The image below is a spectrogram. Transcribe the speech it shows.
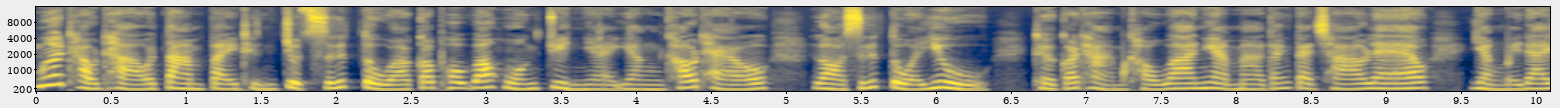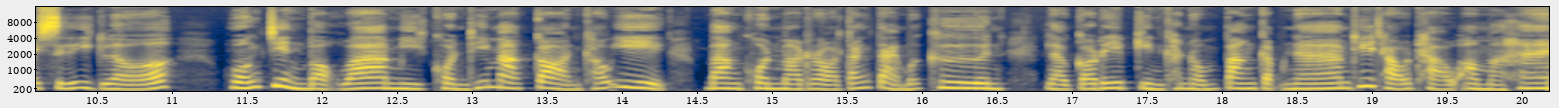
เมื่อเถาเถาตามไปถึงจุดซื้อตั๋วก็พบว่าหวงจินเนี่ยยังเข้าแถวรอซื้อตั๋วอยู่ เธอก็ถามเขาว่าเนี่ยมาตั้งแต่เช้าแล้ว ยังไม่ได้ซื้ออีกเหรอ หวงจินบอกว่ามีคนที่มาก่อนเขาอีก บางคนมารอตั้งแต่เมื่อคืน แล้วก็รีบกินขนมปังกับน้ำที่เถาเถาเอามาให้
